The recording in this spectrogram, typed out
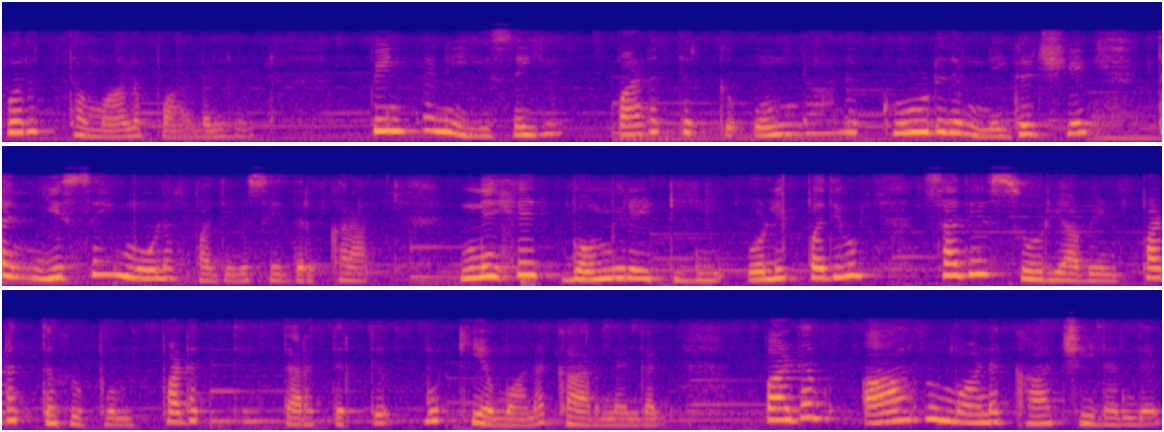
பொருத்தமான பாடல்கள். பின்னணி இசையில் படத்திற்கு உண்டான கூடுதல் நிகழ்ச்சியை தன் இசை மூலம் பதிவு செய்திருக்கிறார். நிகேத் பொம்மிரெட்டியின் ஒளிப்பதிவும் சதீஷ் சூர்யாவின் படத்தொகுப்பும் படத்தின் தரத்திற்கு முக்கியமான காரணங்கள். படம் ஆர்வமான காட்சியிலிருந்து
